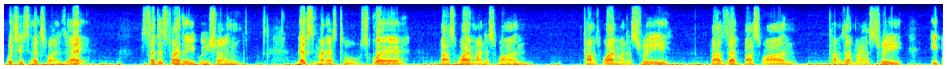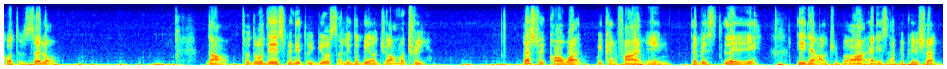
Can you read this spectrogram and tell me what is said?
which is x, y, z, satisfy the equation x minus 2 square plus y minus 1 times y minus 3 plus z plus 1 times z minus 3 equal to 0. Now, to do this, we need to use a little bit of geometry. Let's recall what we can find in David Lay linear algebra and its application.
